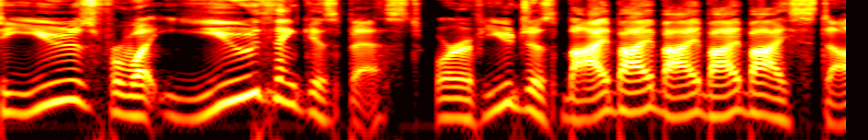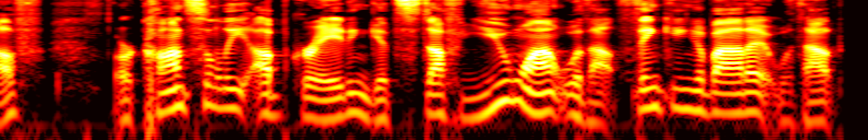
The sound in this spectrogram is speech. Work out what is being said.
to use for what you think is best, or if you just buy, buy, buy, buy, buy stuff, or constantly upgrade and get stuff you want without thinking about it, without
